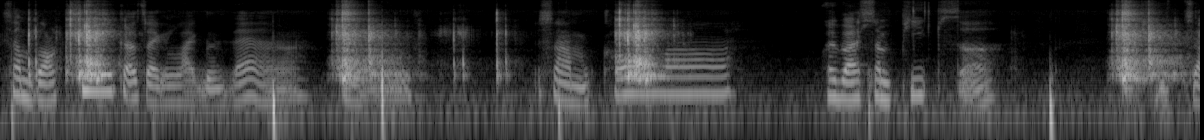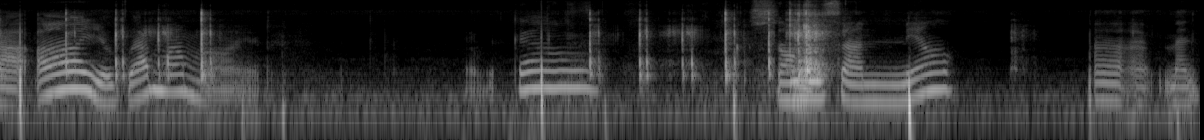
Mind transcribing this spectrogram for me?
Some block cake, cause I like that. Some cola. What about some pizza? Pizza. Oh, you grab my mind. Go. Some. Maybe some milk. Uh, I meant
